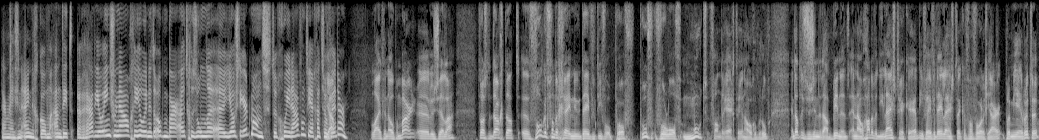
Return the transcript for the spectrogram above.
Daarmee is een einde gekomen aan dit Radio 1-journaal. Geheel in het openbaar uitgezonden. Uh, Joost Eertmans, goedenavond. Jij gaat zo ja, verder. Live en openbaar, uh, Lucella. Het was de dag dat uh, Volkert van der Green nu definitief op prof, proefverlof moet van de rechter in hoger beroep. En dat is dus inderdaad bindend. En nou hadden we die lijsttrekker, die VVD-lijsttrekker van vorig jaar, premier Rutte.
